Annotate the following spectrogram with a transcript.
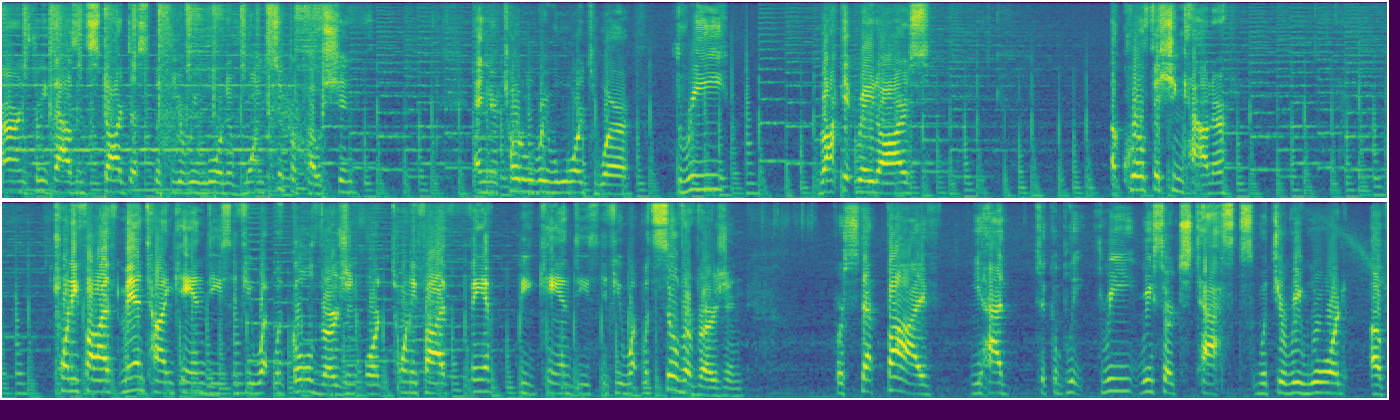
earn 3,000 Stardust with your reward of one Super Potion. And your total rewards were 3 Rocket Radars, a Qwilfish Encounter, 25 Mantine candies if you went with gold version, or 25 Phanpy candies if you went with silver version. For step 5, you had to complete 3 research tasks with your reward of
